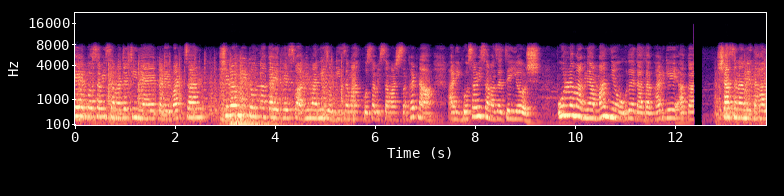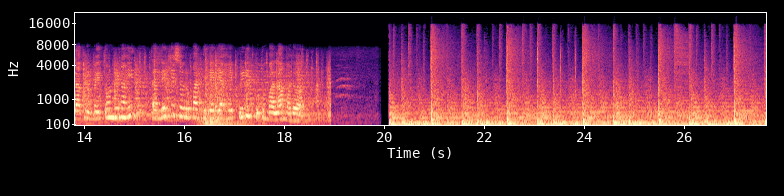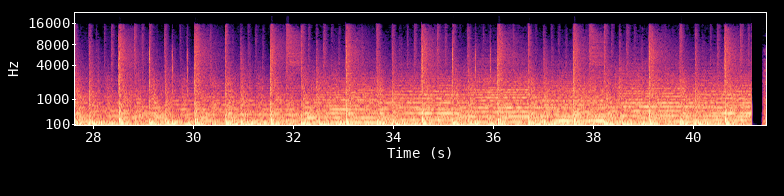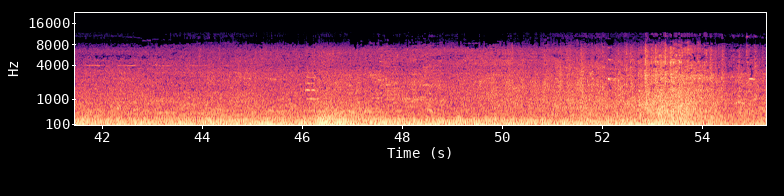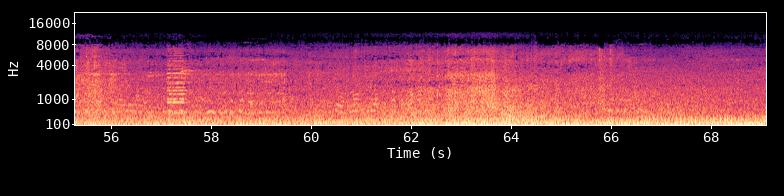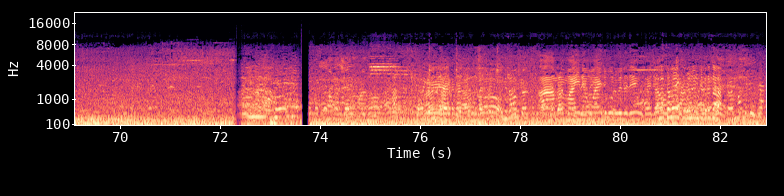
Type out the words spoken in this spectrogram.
खेर गोसावी समाजाची न्यायाकडे वाटचाल. शिरवली टोलनाका येथे स्वाभिमानी जोगी जमात गोसावी समाज संघटना आणि गोसावी समाजाचे यश. पूर्ण मागण्या मान्य उदयदादा घाटगे आकाश शासनाने दहा लाख रुपये तोंडले नाहीत तर लेखी स्वरूपात दिलेली आहे पीडित कुटुंबाला मदत. আমরা মাইনে ওয়াইজ বলবে রে উঠে যাও चलो एक मिनिट तिकडे चला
